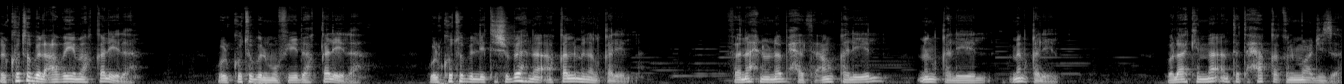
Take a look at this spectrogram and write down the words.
الكتب العظيمة قليلة والكتب المفيدة قليلة والكتب اللي تشبهنا أقل من القليل. فنحن نبحث عن قليل من قليل من قليل. ولكن ما أن تتحقق المعجزة.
